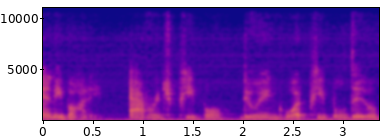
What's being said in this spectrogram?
anybody, average people, doing what people do.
